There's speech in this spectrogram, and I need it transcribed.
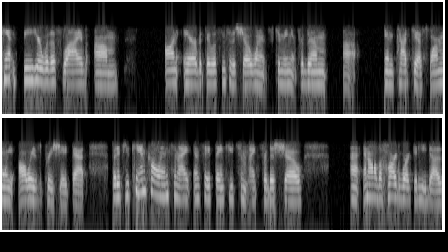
can't be here with us live um, on air, but they listen to the show when it's convenient for them uh, in podcast form. We always appreciate that. But if you can call in tonight and say thank you to Mike for this show uh, and all the hard work that he does,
